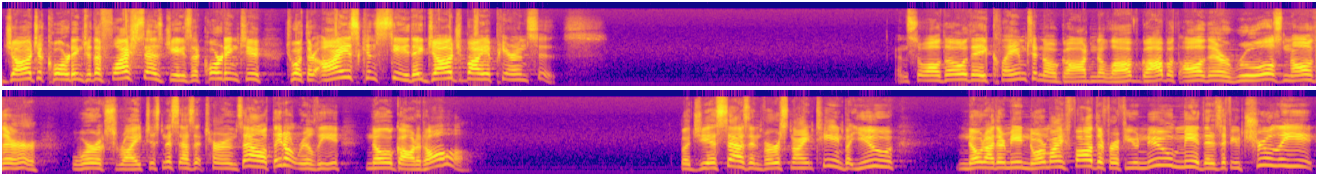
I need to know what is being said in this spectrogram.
judge according to the flesh, says Jesus, according to, to what their eyes can see. They judge by appearances. And so, although they claim to know God and to love God with all their rules and all their works righteousness, as it turns out, they don't really know God at all. But Jesus says in verse 19, But you know neither me nor my Father. For if you knew me, that is, if you truly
